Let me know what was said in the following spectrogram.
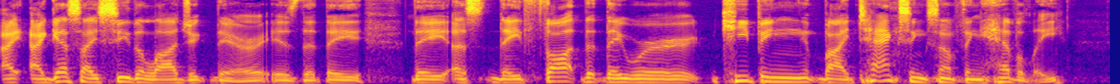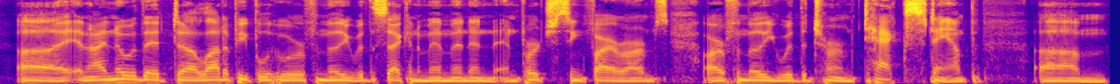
I, I- guess I see the logic there is that they they uh, they thought that they were keeping by taxing something heavily. Uh, and I know that a lot of people who are familiar with the Second Amendment and, and purchasing firearms are familiar with the term tax stamp. Um,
